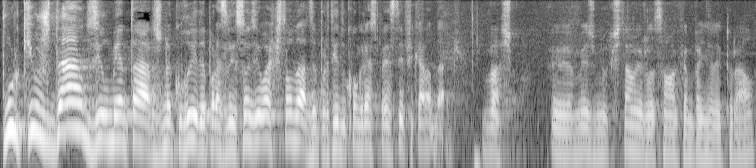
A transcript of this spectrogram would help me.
porque os dados elementares na corrida para as eleições eu acho que estão dados. A partir do Congresso PSD ficaram dados. Vasco a mesma questão em relação à campanha eleitoral.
